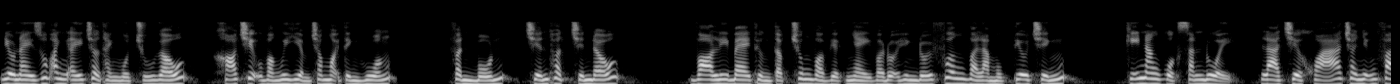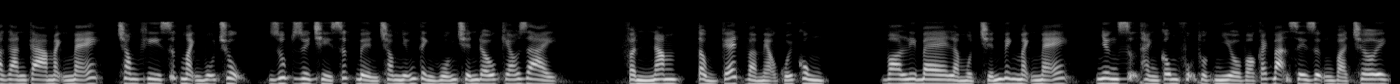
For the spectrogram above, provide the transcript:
Điều này giúp anh ấy trở thành một chú gấu, khó chịu và nguy hiểm trong mọi tình huống. Phần 4, chiến thuật chiến đấu. Volibear thường tập trung vào việc nhảy vào đội hình đối phương và làm mục tiêu chính. Kỹ năng cuộc săn đuổi là chìa khóa cho những pha ganka mạnh mẽ, trong khi sức mạnh vũ trụ giúp duy trì sức bền trong những tình huống chiến đấu kéo dài. Phần 5, tổng kết và mẹo cuối cùng. Volibear là một chiến binh mạnh mẽ, nhưng sự thành công phụ thuộc nhiều vào cách bạn xây dựng và chơi.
